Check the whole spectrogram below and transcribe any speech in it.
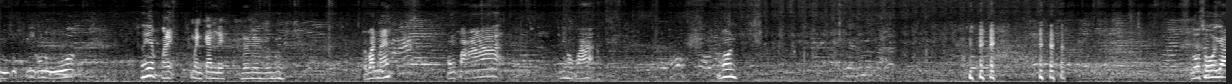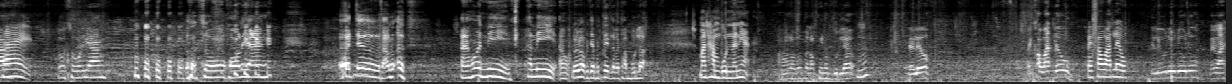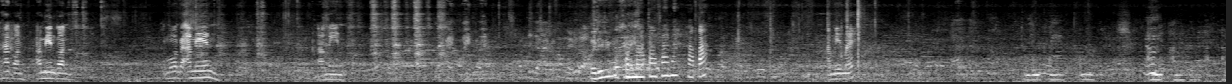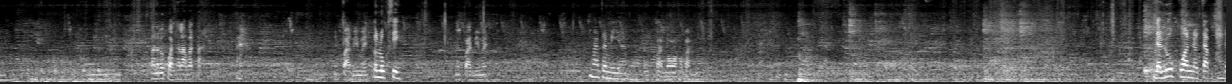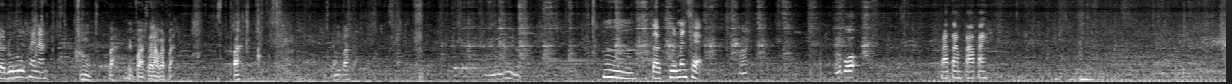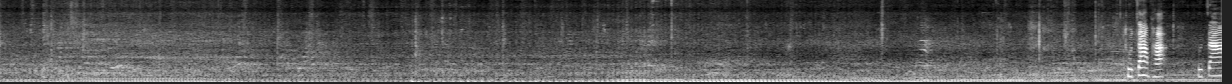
ของหนูนี่ของหนูเฮ้ยไม่เหมือนกันเลยไม่ไม่ไม่ไม่ไปวัดไหมของป้าอันนี้ของป้ามอนโลโซยังใช่โลโซหรือยังโลโซพอหรือยัง เออเจอสาวเอออะฮันนี่ฮันนี่เอาแล้วเราจะไปเต้นเราไปทำบุญละมาทำบุญนะเนี่ย อ๋อเราก็มาร้องเพลงทำบุญแล้วหึเร็วเร็วๆ ไปเข้าวัดเร็ว ไปเข้าวัดเร็ว เร็วเร็วเร็วเร็วไปไหว้พระก่อน อาเมนก่อนนิมนต์ไปอาเมน อาเมน ไปไปด้วยไปเรื่อยๆคนมาป้าป้ามาหาป้าอาเมนไหมทำบุญทุกคนอาเมนอาเมนอาเมนอาเมนไปเราไปกวาดสาราวัดปะ ไปไม่กวาดมีไหมก็ลุกสิไม่กวาดมีไหมน่าจะมีนะไม่กวาดรอเขาปะเดี๋ยวลูกกวนเดี๋ยวจับเดี๋ยวดูลูกให้นะอืมไปไปกวาดสาราวัดปะไปอันนี้ปะมันลื่นอะอืม แต่พื้นมันแฉะมาแล้วก็ป้าตามป้าไป ทูจ้าพระทูจ้า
